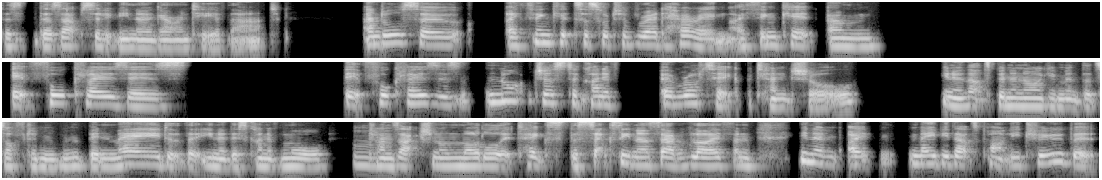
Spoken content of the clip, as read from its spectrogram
There's there's absolutely no guarantee of that. And also, I think it's a sort of red herring. I think it um, it forecloses it forecloses not just a kind of erotic potential you know that's been an argument that's often been made that you know this kind of more mm. transactional model it takes the sexiness out of life and you know i maybe that's partly true but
